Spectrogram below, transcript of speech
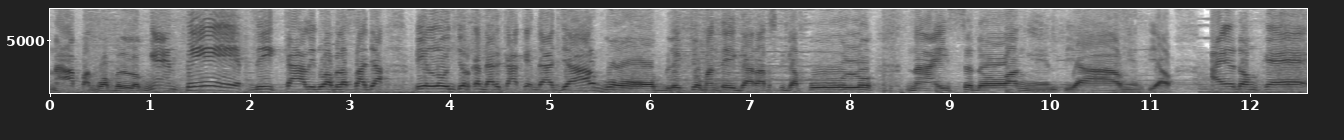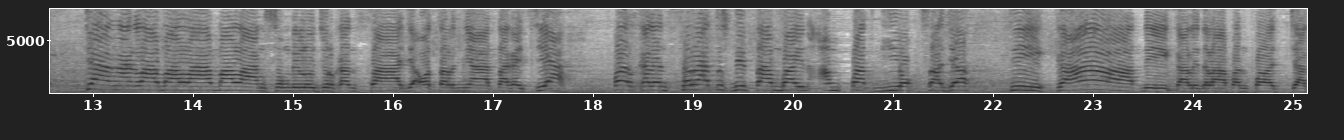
Kenapa gua belum ngintip? Dikali 12 saja diluncurkan dari kakek dajjal goblek cuman 330 nice doang ngentiau ngentiau ayo dong kek. Jangan lama-lama langsung diluncurkan saja oh ternyata guys ya kalian 100 ditambahin 4 giok saja. Sikat dikali 8 pecah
